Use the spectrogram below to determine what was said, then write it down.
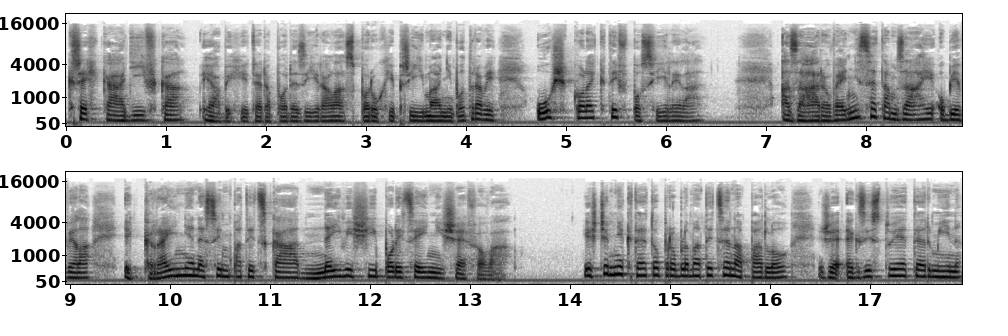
Křehká dívka, já bych ji teda podezírala z poruchy přijímání potravy, už kolektiv posílila. A zároveň se tam záhy objevila i krajně nesympatická nejvyšší policejní šéfová. Ještě mě k této problematice napadlo, že existuje termín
